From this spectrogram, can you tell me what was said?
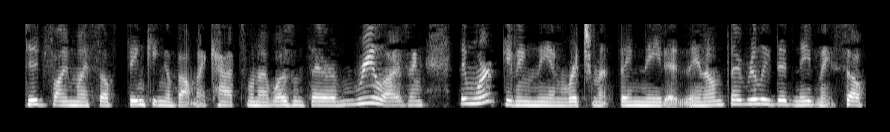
did find myself thinking about my cats when i wasn't there and realizing they weren't getting the enrichment they needed you know they really did need me so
